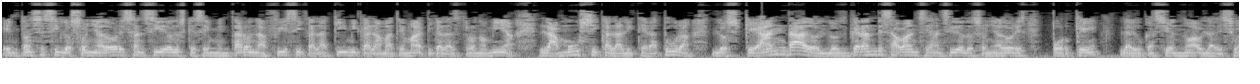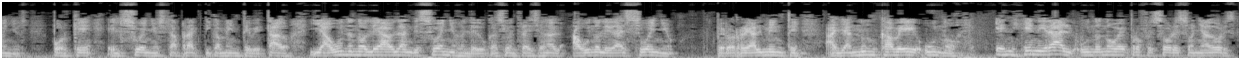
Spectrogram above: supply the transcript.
Entonces, si los soñadores han sido los que se inventaron la física, la química, la matemática, la astronomía, la música, la literatura, los que han dado los grandes avances han sido los soñadores, ¿por qué la educación no habla de sueños? ¿Por qué el sueño está prácticamente vetado? Y a uno no le hablan de sueños en la educación tradicional, a uno le da el sueño pero realmente allá nunca ve uno, en general uno no ve profesores soñadores.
